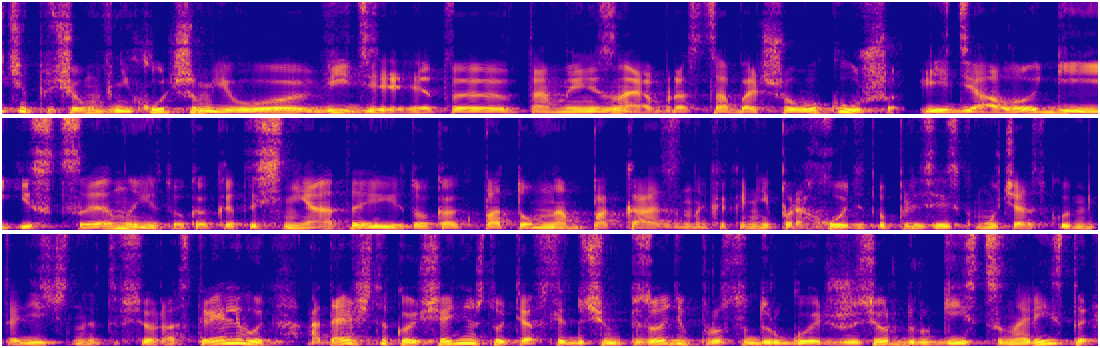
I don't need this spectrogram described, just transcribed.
Ричи, причем в не худшем его виде. Это, там, я не знаю, образца большого куша. И диалоги, и сцены, и то, как это снято, и то, как потом нам показано, как они проходят по полицейскому участку и методично это все расстреливают. А дальше такое ощущение, что у тебя в следующем эпизоде просто другой режиссер, другие сценаристы,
